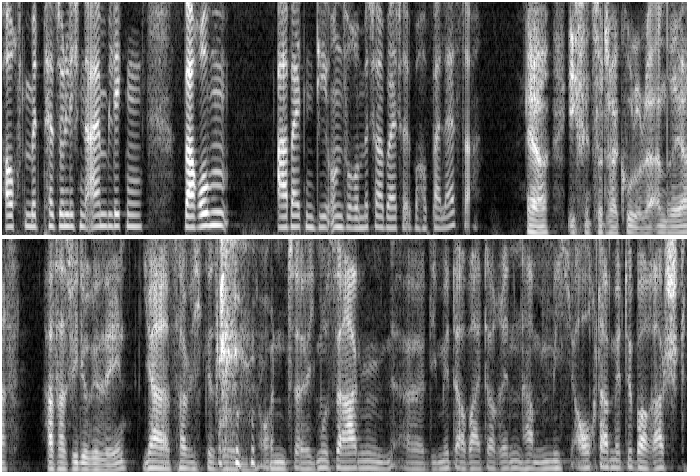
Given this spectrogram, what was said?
auch mit persönlichen Einblicken, warum arbeiten die unsere Mitarbeiter überhaupt bei Leicester? Ja, ich finde es total cool, oder Andreas? Hast du das Video gesehen? Ja, das habe ich gesehen. Und äh, ich muss sagen, äh, die Mitarbeiterinnen haben mich auch damit überrascht.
